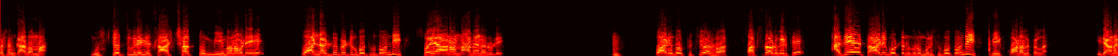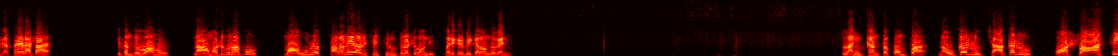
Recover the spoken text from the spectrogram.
దోషం కాదమ్మా. ముష్టెత్తుకునేది సాక్షాత్తు మీ మనవడే. వాడిని అడ్డు పెట్టుకు బతుకుతోంది స్వయాన నామేనలుడే వాడేదో పిచ్చివాడు పచ్చతాడు కడితే అదే తాళి బొట్టనుకుని మురిసిపోతోంది మీ కోడల పిల్ల. ఇదేమన్నా గచ్చగలాట ఇతంతు వివాహం. నా మటుకు నాకు మా ఊళ్ళో తలనేరాలు ఇచ్చేసి తిరుగుతున్నట్టుగా ఉంది. మరి ఇక్కడ మీకు ఎలా ఉందో కానీ లంకంత కొంప నౌకర్లు చాకర్లు కోట్ల ఆస్తి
